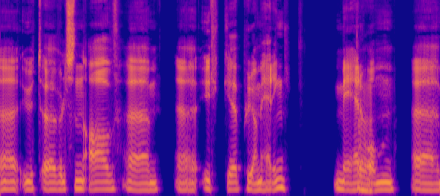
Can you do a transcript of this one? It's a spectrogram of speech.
eh, utøvelsen av uh, yrkeprogrammering mer Mm. om uh,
